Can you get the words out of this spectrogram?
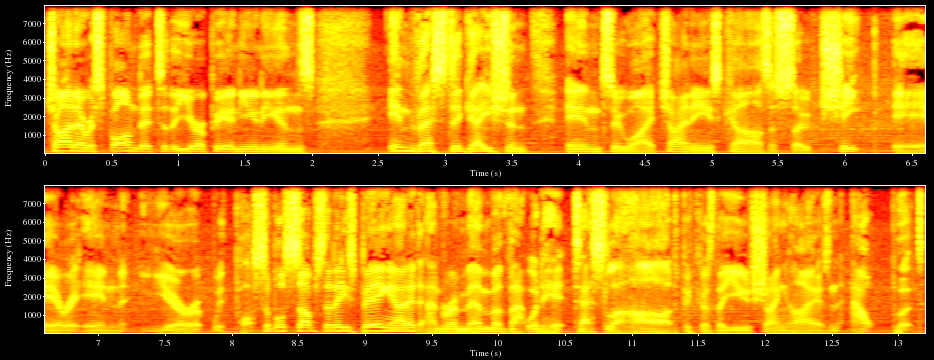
China responded to the European Union's investigation into why Chinese cars are so cheap here in Europe, with possible subsidies being added. And remember, that would hit Tesla hard because they use Shanghai as an output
